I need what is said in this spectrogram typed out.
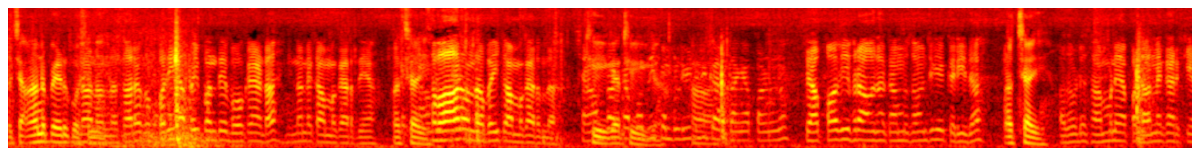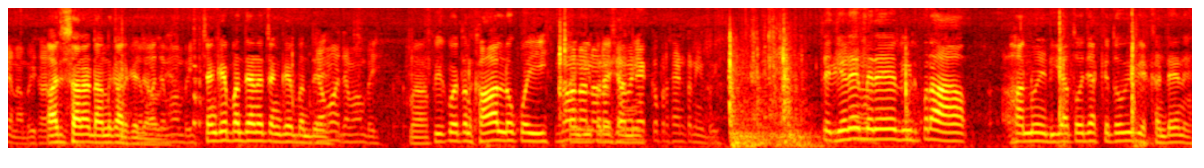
ਅੱਛਾ ਅਨਪੇਡ ਕੁਛ ਨਾ ਨਾ ਨਹੀਂ। ਨਾ ਸਾਰਾ ਕੁਝ ਵਧੀਆ ਬਈ ਬੰਦੇ ਬਹੁਤ ਘੈਂਟ ਆ ਜਿਨ੍ਹਾਂ ਨੇ ਕੰਮ ਕਰਦੇ ਆ। ਅੱਛਾ ਜੀ। ਸਵਾਦ ਹੁੰਦਾ ਬਈ ਕੰਮ ਕਰਨ ਦਾ। ਠੀਕ ਆ ਠੀਕ ਆ। ਕੰਪਲੀਟ ਵੀ ਕਰ ਦਾਂਗੇ ਆਪਾਂ ਨੂੰ। ਤੇ ਆਪਾਂ ਵੀ ਭਰਾ ਦਾ ਕੰਮ ਸਮਝ ਕੇ ਕਰੀਦਾ। ਅੱਛਾ ਜੀ। ਆ ਤੁਹਾਡੇ ਸਾਹਮਣੇ ਆਪਾਂ ਡਨ ਕਰਕੇ ਆਣਾ ਬਈ ਸਾਰਾ। ਅੱਜ ਸਾਰਾ ਡਨ ਕਰਕੇ ਜਾਓ ਜਮਾ ਬਈ। ਚੰਗੇ ਬੰਦਿਆਂ ਨੇ ਚੰਗੇ ਬੰਦੇ ਜਮਾ ਜਮਾ ਬਈ। ਹਾਂ ਵੀ ਕੋਈ ਤਨਖਾਹ ਲਓ ਕੋਈ ਨਾ ਨਾ ਨਾ ਪਰੇਸ਼ਾਨੀ। ਜਮਾ 1% ਨਹੀਂ ਬਈ। ਤੇ ਜਿਹੜੇ ਮੇਰੇ ਵੀਰ ਭਰਾ ਸਾਨੂੰ ਇੰਡੀਆ ਤੋਂ ਜਾਂ ਕਿਤੋਂ ਵੀ ਵੇਖਣ ਦੇ ਨੇ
